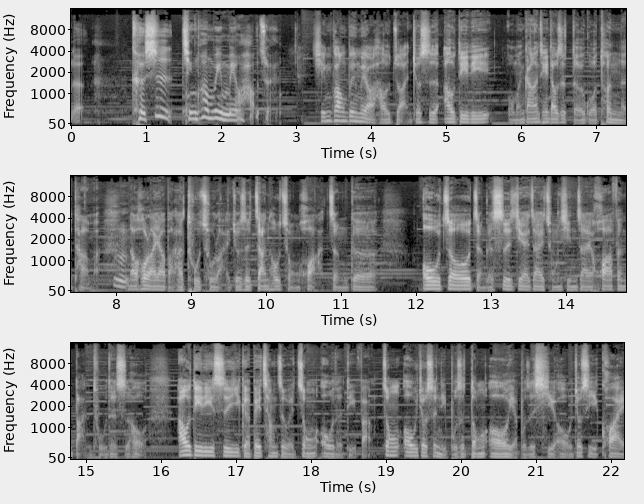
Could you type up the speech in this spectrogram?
了，可是情况并没有好转。情况并没有好转，就是奥地利，我们刚刚听到是德国吞了它嘛，嗯，然后后来要把它吐出来，就是战后重化，整个欧洲整个世界在重新在划分版图的时候，奥地利是一个被称之为中欧的地方。中欧就是你不是东欧，也不是西欧，就是一块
